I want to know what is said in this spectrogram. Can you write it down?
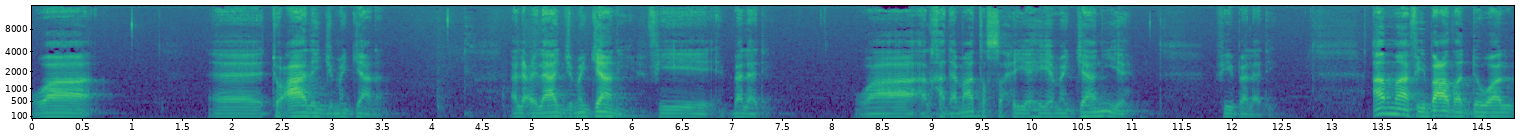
وتعالج آه، مجانا. العلاج مجاني في بلدي. والخدمات الصحية هي مجانية في بلدي. أما في بعض الدول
